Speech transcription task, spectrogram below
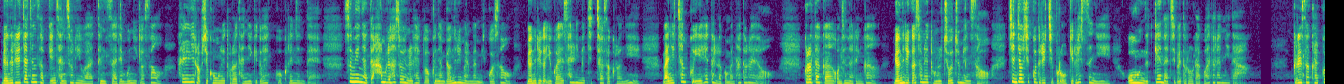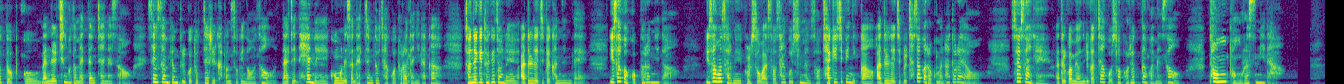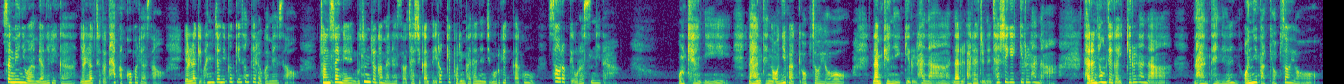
며느리의 짜증 섞인 잔소리와 등살에 못 이겨서 할 일 없이 공원에 돌아다니기도 했고 그랬는데 승민이한테 아무리 하소연을 해도 그냥 며느리 말만 믿고서 며느리가 육아에 살림에 지쳐서 그러니 많이 참고 이해해달라고만 하더래요. 그러다가 어느 날인가 며느리가 손에 돈을 쥐어주면서 친정 식구들이 집으로 오기로 했으니 오후 늦게 나 집에 들어오라고 하더랍니다. 그래서 갈 곳도 없고 만날 친구도 마땅치 않아서 생수 한 병 들고 돗자리를 가방 속에 넣어서 낮에 내내 공원에서 낮잠도 자고 돌아다니다가 저녁이 되기 전에 아들네 집에 갔는데 이사가 없더랍니다. 이상한 사람이 벌써 와서 살고 있으면서 자기 집이니까 아들네 집을 찾아가라고만 하더래요. 세상에 아들과 며느리가 짜고서 버렸다고 하면서 펑펑 울었습니다. 승민이와 며느리가 연락처도 다 바꿔버려서 연락이 완전히 끊긴 상태라고 하면서 전생에 무슨 죄가 많아서 자식한테 이렇게 버림받았는지 모르겠다고 서럽게 울었습니다. 올케 언니, 나한테는 언니밖에 없어요. 남편이 있기를 하나, 나를 알아주는 자식이 있기를 하나, 다른 형제가 있기를 하나, 나한테는 언니밖에 없어요.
